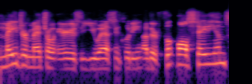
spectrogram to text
major metro areas of the U.S., including other football stadiums,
